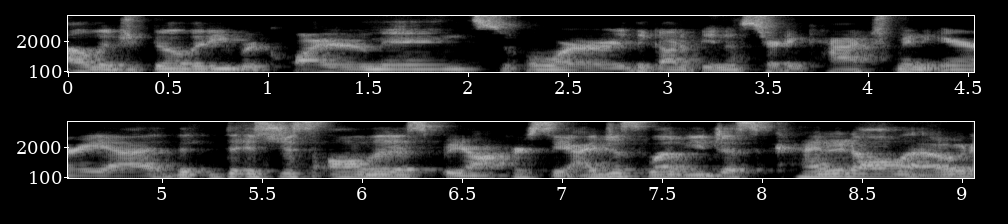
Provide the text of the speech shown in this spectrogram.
eligibility requirements or they got to be in a certain catchment area. It's just all this bureaucracy. I just love you just cut it all out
